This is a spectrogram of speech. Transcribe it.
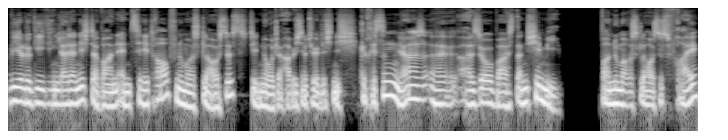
Biologie ging leider nicht, da war ein NC drauf, Numerus Clausus. Die Note habe ich natürlich nicht gerissen, ja, äh, also war es dann Chemie. War Numerus Clausus frei.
